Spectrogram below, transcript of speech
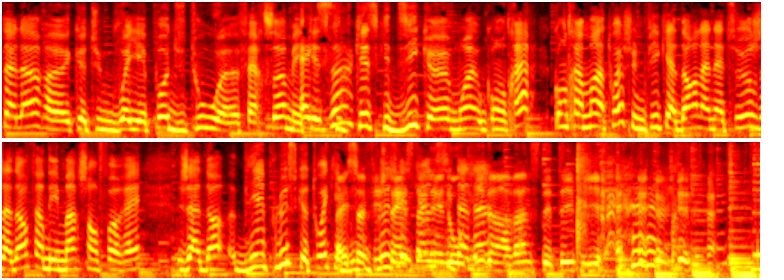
tout à l'heure euh, que tu me voyais pas du tout euh, faire ça, mais qu'est-ce qui, dit que moi, au contraire, contrairement à toi, je suis une fille qui adore la nature, j'adore faire des marches en forêt, j'adore bien plus que toi qui est Hey, beaucoup Sophie, plus je t'installe un citadin. dans la van cet été, puis...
